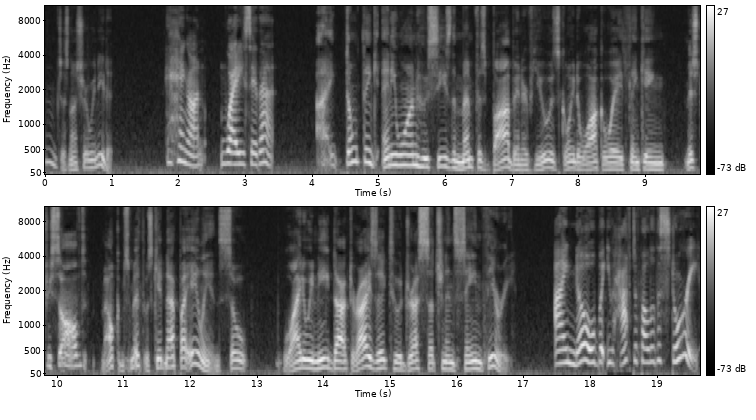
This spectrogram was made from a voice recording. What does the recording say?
I'm just not sure we need it. Hang on. Why do you say that? I don't think anyone who sees the Memphis Bob interview is going to walk away thinking, mystery solved, Malcolm Smith was kidnapped by aliens, so why do we need Dr. Isaac to address such an insane theory? I know, but you have to follow the story.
